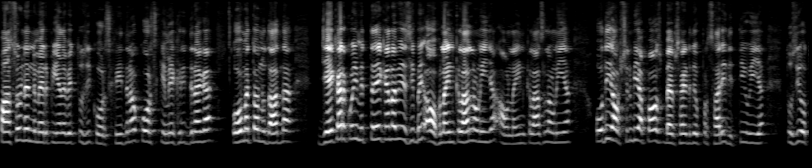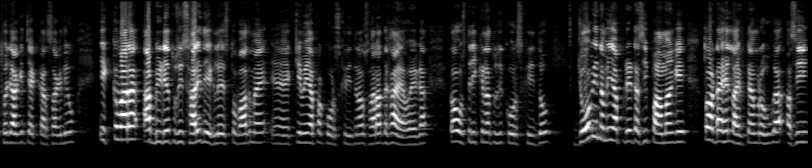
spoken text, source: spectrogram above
599 ਰੁਪਈਆਂ ਦੇ ਵਿੱਚ ਤੁਸੀਂ ਕੋਰਸ ਖਰੀਦਣਾ, ਉਹ ਕੋਰਸ ਕਿਵੇਂ ਖਰੀਦਣਾਗਾ? ਉਹ ਮੈਂ ਤੁਹਾਨੂੰ ਦੱਸਦਾ। ਜੇਕਰ ਕੋਈ ਮਿੱਤਰ ਇਹ ਕਹਿੰਦਾ ਵੀ ਅਸੀਂ ਬਈ ਆਫਲਾਈਨ ਕਲਾਸ ਲਾਉਣੀ ਜਾਂ ਆਨਲਾਈਨ ਕਲਾਸ ਲਾਉਣੀ ਆ ਉਹਦੀ ਆਪਸ਼ਨ ਵੀ ਆਪਾਂ ਉਸ ਵੈਬਸਾਈਟ ਦੇ ਉੱਪਰ ਸਾਰੀ ਦਿੱਤੀ ਹੋਈ ਆ। ਤੁਸੀਂ ਉੱਥੋਂ ਜਾ ਕੇ ਚੈੱਕ ਕਰ ਸਕਦੇ ਹੋ। ਇੱਕ ਵਾਰ ਆ ਵੀਡੀਓ ਤੁਸੀਂ ਸਾਰੀ ਦੇਖ ਲਿਓ। ਇਸ ਤੋਂ ਬਾਅਦ ਮੈਂ ਕਿਵੇਂ ਆਪਾਂ ਕੋਰਸ ਖਰੀਦਣਾ, ਉਹ ਸਾਰਾ ਦਿਖਾਇਆ ਹੋਏਗਾ। ਤਾਂ ਉਸ ਤਰੀਕੇ ਨਾਲ ਤੁਸੀਂ ਕੋਰਸ ਖਰੀਦੋ। ਜੋ ਵੀ ਨਵੀਂ ਅਪਡੇਟ ਅਸੀਂ ਪਾਵਾਂਗੇ, ਤੁਹਾਡਾ ਇਹ ਲਾਈਫ ਟਾਈਮ ਰਹੂਗਾ। ਅਸੀਂ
